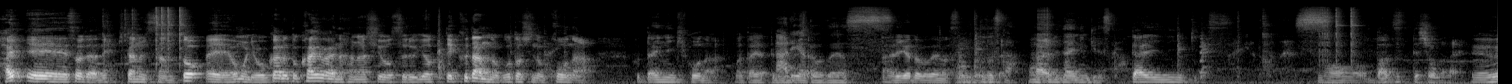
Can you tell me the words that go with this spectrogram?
はい、えー、それではね、北口さんと、えー、主にオカルト界隈の話をするよって九段のごとしのコーナー、大人気コーナー、またやってみましたありがとうございます。ありがとうございます。本当ですか？本はい。当に大人気ですか、大人気です。ありがとうございます。もう、バズってしょうがない。う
